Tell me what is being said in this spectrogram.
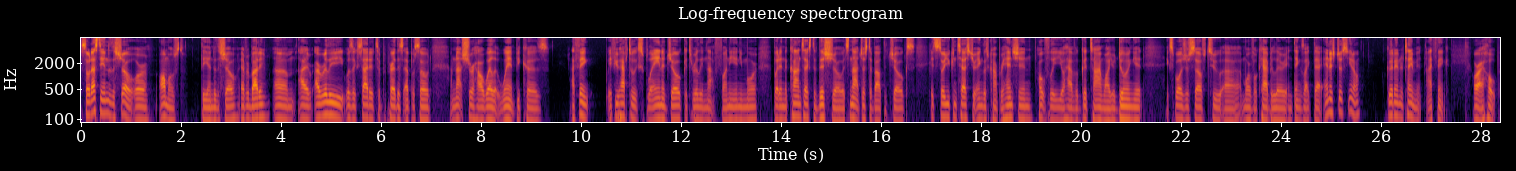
So that's the end of the show, or almost the end of the show, everybody. Um, I, I really was excited to prepare this episode. I'm not sure how well it went because I think if you have to explain a joke, it's really not funny anymore. But in the context of this show, it's not just about the jokes. It's so you can test your English comprehension. Hopefully, you'll have a good time while you're doing it. Expose yourself to uh, more vocabulary and things like that. And it's just, you know, good entertainment, I think, or I hope,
